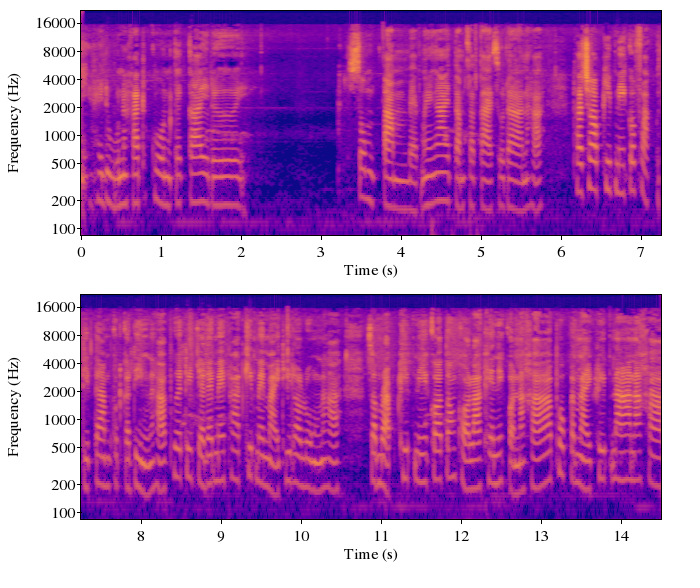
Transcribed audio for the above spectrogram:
นี่ให้ดูนะคะ ทุกคนใกล้ ๆ เลย ส้มตำแบบง่ายๆตำสไตล์โซดานะคะ ถ้าชอบคลิปนี้ก็ฝากกดติดตามกดกระดิ่งนะคะ เพื่อที่จะได้ไม่พลาดคลิปใหม่ๆที่เราลงนะคะสำหรับคลิปนี้ก็ต้องขอลาแค่นี้ก่อนนะคะ พบกันใหม่คลิปหน้านะคะ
